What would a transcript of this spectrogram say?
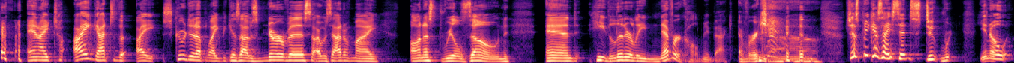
and I, t- I got to the, I screwed it up like because I was nervous. I was out of my honest, real zone. And he literally never called me back ever again. just because I said, stu- you know,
